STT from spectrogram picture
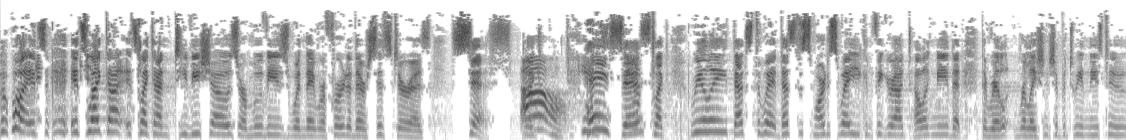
Well, it's it's like on, it's like on TV shows or movies when they refer to their sister as sis. Like, Oh, hey can't sis, like really? That's the way. That's the smartest way you can figure out telling me that the rel relationship between these two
